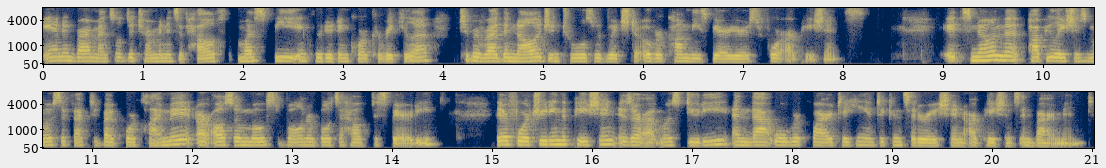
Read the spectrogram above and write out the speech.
and environmental determinants of health must be included in core curricula to provide the knowledge and tools with which to overcome these barriers for our patients. It's known that populations most affected by poor climate are also most vulnerable to health disparity. Therefore, treating the patient is our utmost duty, and that will require taking into consideration our patient's environment.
